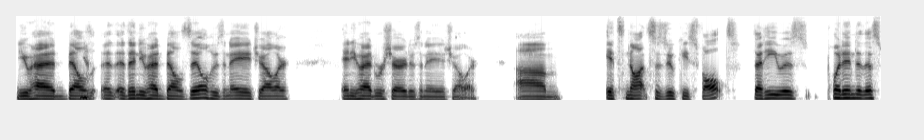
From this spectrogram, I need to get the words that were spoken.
You had Bell, yeah. uh, then you had Belzile, who's an AHLer, and you had Richard, who's an AHLer. Um, it's not Suzuki's fault that he was put into this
